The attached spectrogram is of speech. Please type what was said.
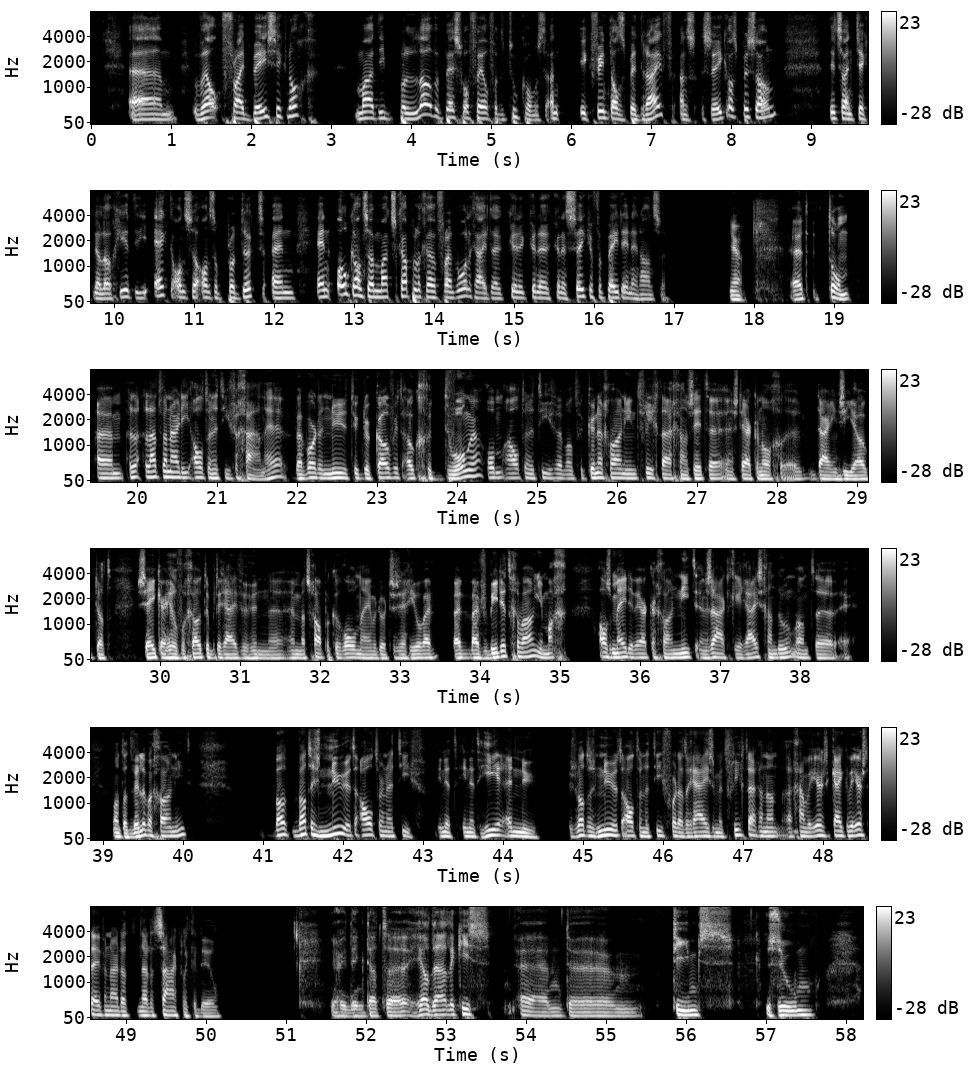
Um, wel vrij basic nog. Maar die beloven best wel veel voor de toekomst. En ik vind als bedrijf, en zeker als persoon, dit zijn technologieën die echt onze, onze product en, en ook onze maatschappelijke verantwoordelijkheid kunnen, kunnen, kunnen zeker verbeteren en enhancen. Ja, Tom, Um, laten we naar die alternatieven gaan. Hè? We worden nu natuurlijk door COVID ook gedwongen om alternatieven. Want we kunnen gewoon in het vliegtuig gaan zitten. En sterker nog, uh, daarin zie je ook dat zeker heel veel grote bedrijven hun, uh, hun maatschappelijke rol nemen. Door te zeggen, joh, wij, wij, verbieden het gewoon. Je mag als medewerker gewoon niet een zakelijke reis gaan doen. Want, uh, want dat willen we gewoon niet. Wat, wat is nu het alternatief in het, in het hier en nu? Dus wat is nu het alternatief voor dat reizen met vliegtuig? En dan gaan we eerst, kijken we eerst even naar dat, naar dat zakelijke deel. Ja, ik denk dat uh, heel duidelijk is. Uh, de Teams, Zoom,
